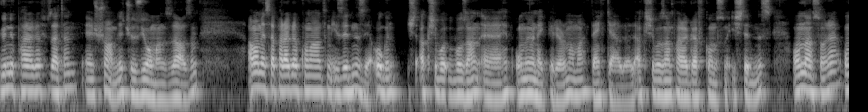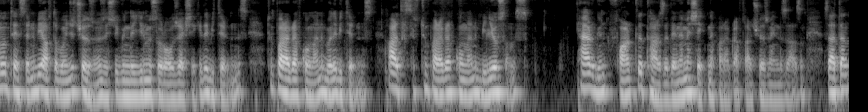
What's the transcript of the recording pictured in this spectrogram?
Günlük paragrafı zaten e, şu an bile çözüyor olmanız lazım. Ama mesela paragraf konu anlatımı izlediniz ya o gün işte akışı bozan e, hep onu örnek veriyorum ama denk geldi öyle. Akışı bozan paragraf konusunu işlediniz. Ondan sonra onun testlerini bir hafta boyunca çözdünüz. İşte günde 20 soru olacak şekilde bitirdiniz. Tüm paragraf konularını böyle bitirdiniz. Artık siz tüm paragraf konularını biliyorsanız her gün farklı tarzda deneme şeklinde paragraflar çözmeniz lazım. Zaten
